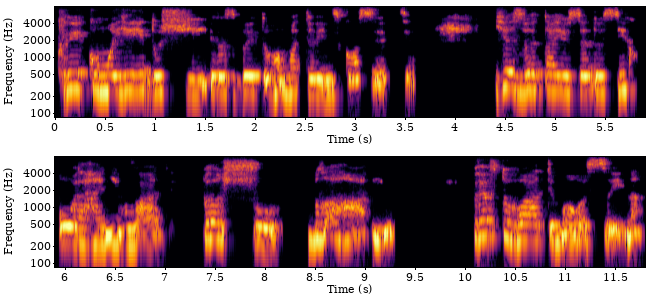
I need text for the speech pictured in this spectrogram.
крику моєї душі і розбитого материнського серця. Я звертаюся до всіх органів влади. Прошу, благаю, врятувати мого сина,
